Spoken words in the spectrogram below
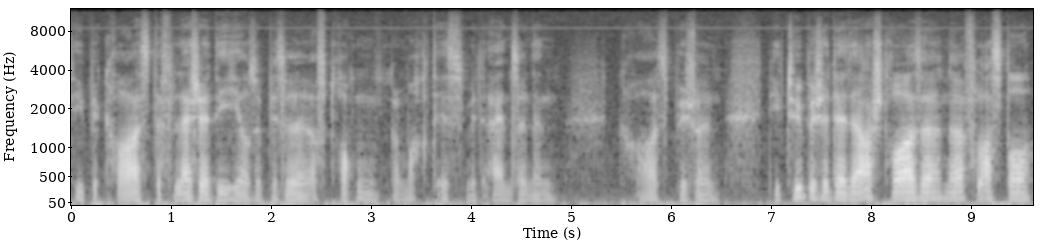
die begraste Fläche, die hier so ein bisschen auf trocken gemacht ist mit einzelnen Grasbüscheln. Die typische DDR-Straße, ne, Pflaster,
